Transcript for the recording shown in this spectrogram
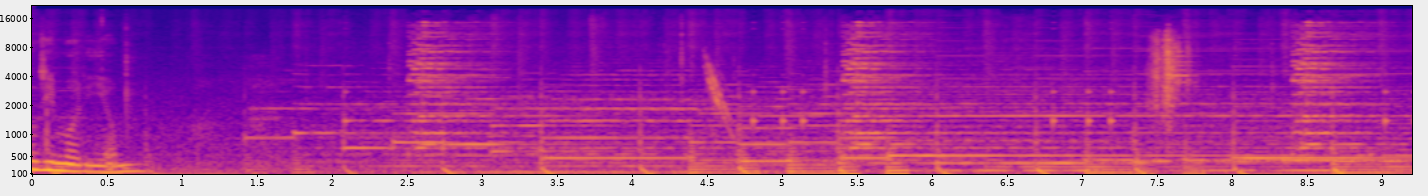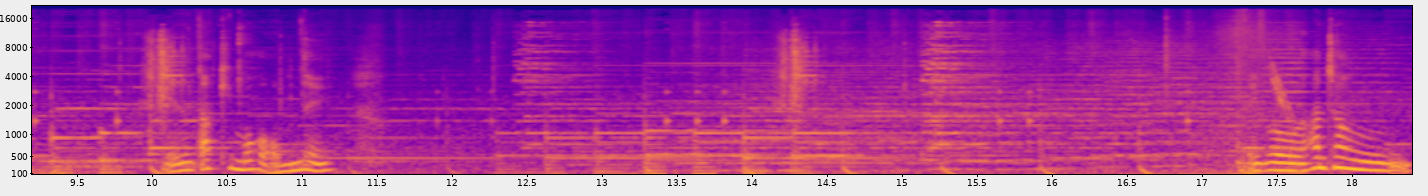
꽁지머리염. 얘는 딱히 뭐가 없네. 이거 한창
